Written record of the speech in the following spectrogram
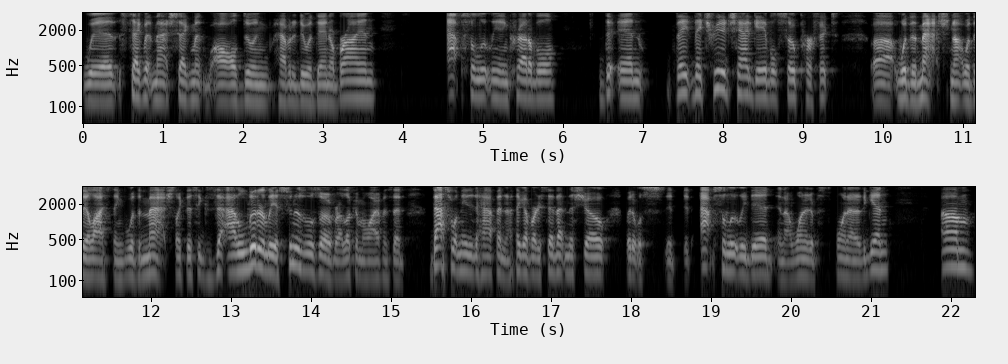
with segment match segment all doing having to do with Daniel Bryan, absolutely incredible. The, and they they treated Chad Gable so perfect uh, with the match, not with the Elias thing, but with the match. Like this exact, I literally, as soon as it was over, I looked at my wife and said, "That's what needed to happen." And I think I've already said that in the show, but it was, it, it absolutely did, and I wanted to point out it again. Um,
